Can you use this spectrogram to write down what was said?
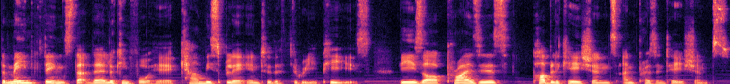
The main things that they're looking for here can be split into the three P's. These are prizes, publications, and presentations.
